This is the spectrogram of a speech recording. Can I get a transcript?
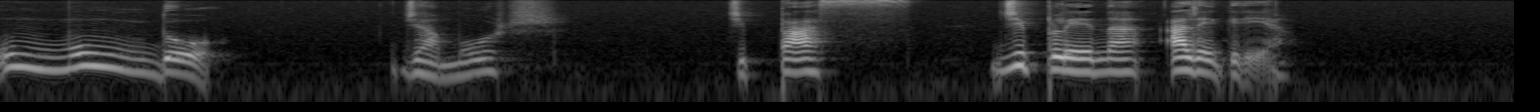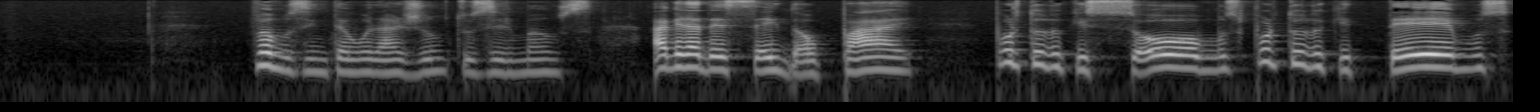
um mundo de amor, de paz, de plena alegria. Vamos então orar juntos, irmãos, agradecendo ao Pai por tudo que somos, por tudo que temos,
